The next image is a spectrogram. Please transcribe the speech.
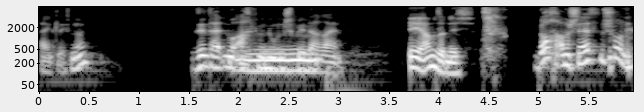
eigentlich, ne? Sie sind halt nur acht mm. Minuten später rein. Nee, haben sie nicht. Doch, am schnellsten schon.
